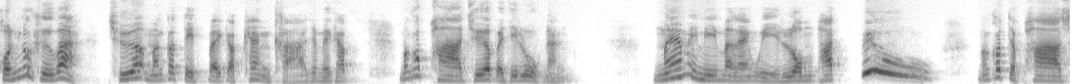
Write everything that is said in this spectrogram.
ผลก็คือว่าเชื้อมันก็ติดไปกับแข้งขาใช่ไหมครับ มันก็พาเชื้อไปที่ลูกนั้น แม้ไม่มีแมลงวีลมพัดวิวมันก็จะพาส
